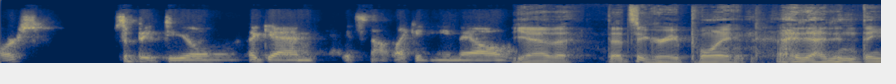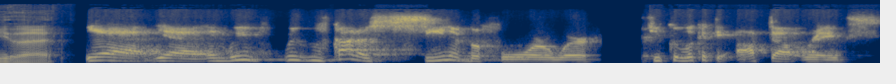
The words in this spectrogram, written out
hours. It's a big deal. Again, it's not like an email. Yeah, that, that's a great point. I, I didn't think of that. Yeah, yeah, and we've we've kind of seen it before where if you could look at the opt out rates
